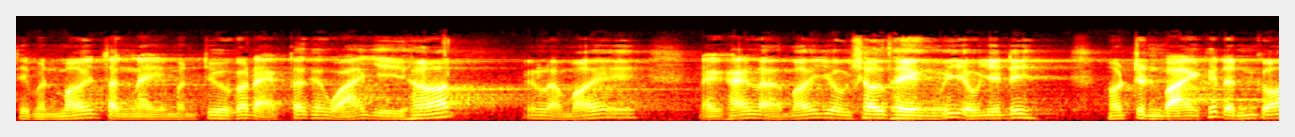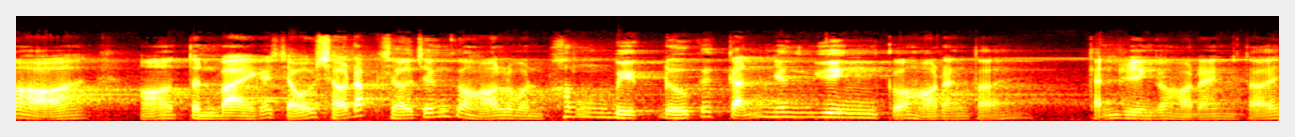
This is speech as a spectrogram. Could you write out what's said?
Thì mình mới, tầng này mình chưa có đạt tới cái quả gì hết. Tức là mới, đại khái là mới vô sơ thiền, ví dụ vậy đi. Họ trình bày cái định của họ họ trình bày cái chỗ sở đắc, sở chứng của họ là mình phân biệt được cái cảnh nhân duyên của họ đang tới, cảnh duyên của họ đang tới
